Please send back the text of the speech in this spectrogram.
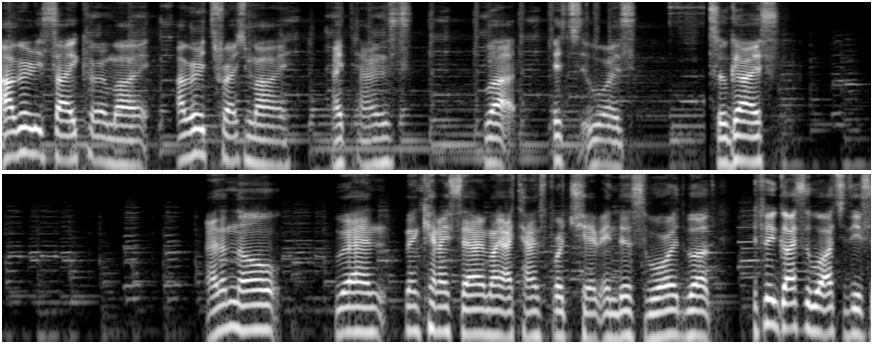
I will recycle my I will trash my items. But it's worth so guys I don't know when when can I sell my items for cheap in this world but if you guys watch this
